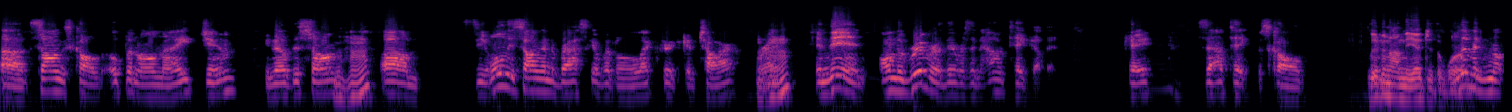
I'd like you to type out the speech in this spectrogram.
Uh, the song's called "Open All Night." Jim, you know this song? Mm-hmm. Um, it's the only song in Nebraska with an electric guitar, right? Mhm. And then on the river, there was an outtake of it. Okay, this outtake was called Living on the Edge of the World "Living on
